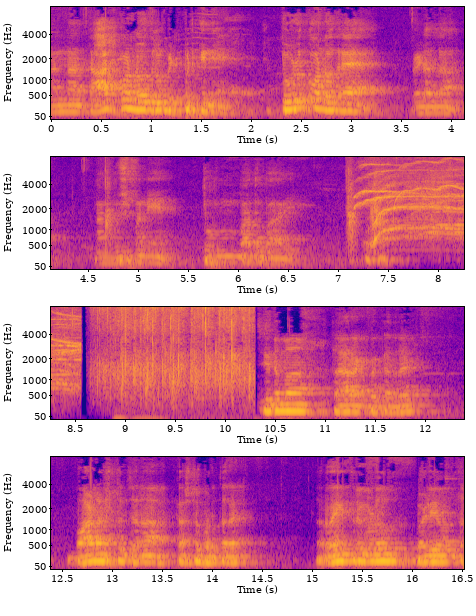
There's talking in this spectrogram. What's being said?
ನನ್ನ ದಾಟ್ಕೊಂಡು ಹೋದ್ರು ಬಿಟ್ಬಿಡ್ತೀನಿ. ತುಳ್ಕೊಂಡು ಹೋದ್ರೆ ಬೇಡಲ್ಲ. ನನ್ನ ದುಶ್ಮನಿ ತುಂಬಾ ದುಬಾರಿ. ಸಿನಿಮಾ ತಯಾರಾಗಬೇಕಾದ್ರೆ ಬಹಳಷ್ಟು ಜನ ಕಷ್ಟಪಡ್ತಾರೆ. ರೈತರುಗಳು ಬೆಳೆಯುವಂತ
